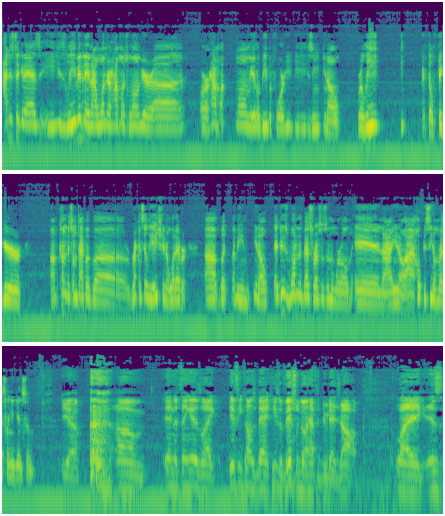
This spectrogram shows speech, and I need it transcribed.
I just took it as he's leaving and I wonder how much longer uh or how long it'll be before he's you know released if they'll figure um, come to some type of uh, reconciliation or whatever. Uh, but I mean, you know, that dude's one of the best wrestlers in the world, and I, you know, I hope to see him wrestling again soon. Yeah. um, and the thing is, like, if he comes back, he's eventually going to have to do that job. Like, is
